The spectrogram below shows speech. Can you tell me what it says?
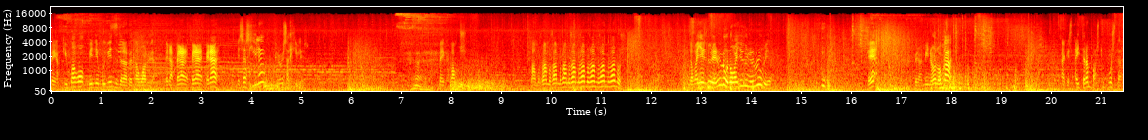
Venga, aquí un mago viene muy bien desde la retaguardia. Espera, espera, espera, espera. ¿Esas giles? Creo que esas giles Venga, vamos Vamos, vamos, vamos, vamos, vamos, vamos, vamos, vamos, vamos. No vayáis de uno en uno, no vayáis de uno en uno, mira Eh Pero a mí no, loca. Ah, que hay trampas, tú puestas.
